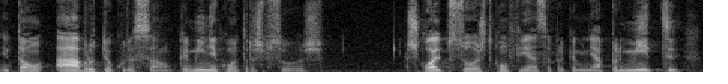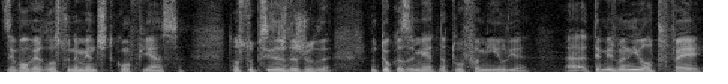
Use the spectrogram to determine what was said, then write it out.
Então, abre o teu coração, caminha com outras pessoas. Escolhe pessoas de confiança para caminhar. Permite desenvolver relacionamentos de confiança. Então, se tu precisas de ajuda no teu casamento, na tua família, ah, até mesmo a nível de fé,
